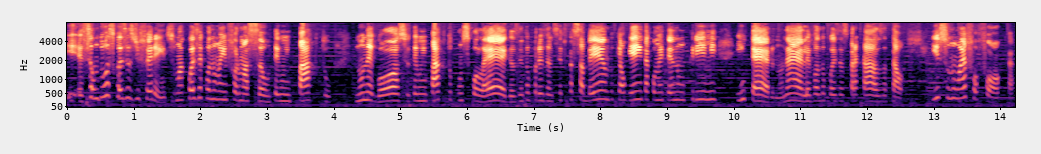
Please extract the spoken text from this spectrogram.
e são duas coisas diferentes. Uma coisa é quando uma informação tem um impacto no negócio, tem um impacto com os colegas. Então, por exemplo, você fica sabendo que alguém está cometendo um crime interno, né? Levando coisas para casa, tal. Isso não é fofoca.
